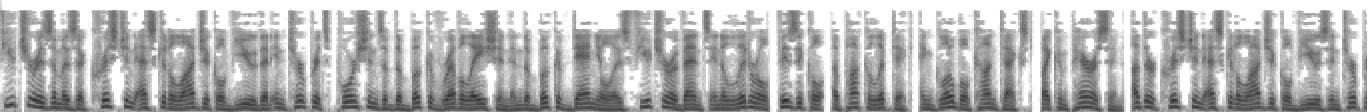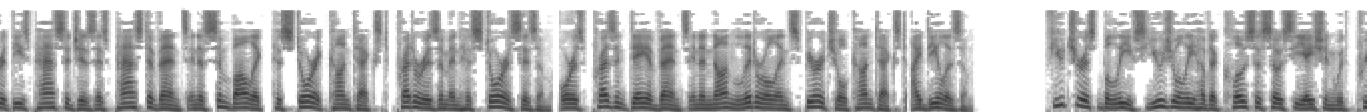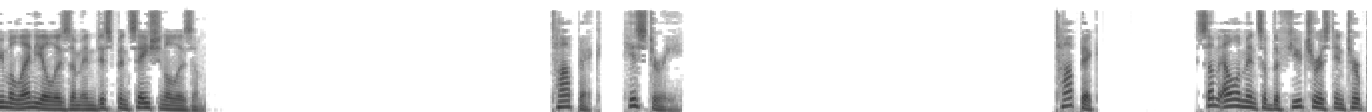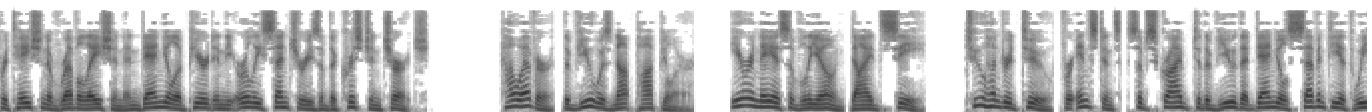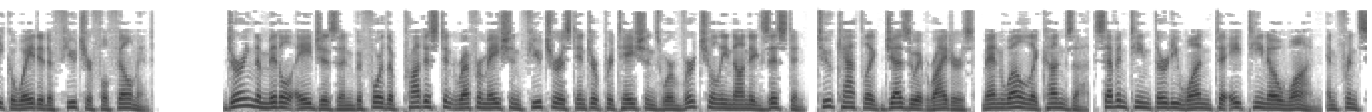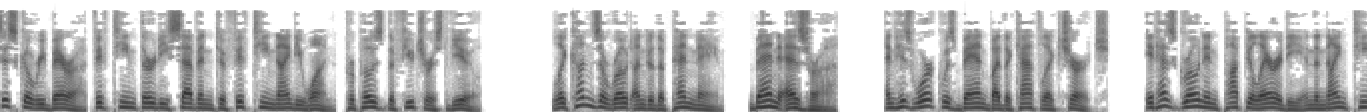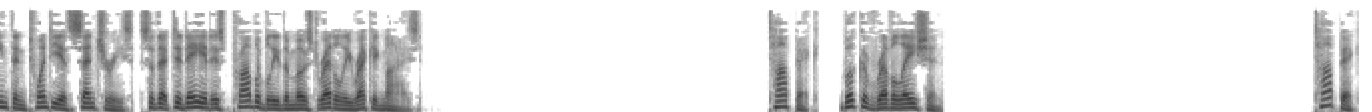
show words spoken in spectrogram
Futurism is a Christian eschatological view that interprets portions of the Book of Revelation and the Book of Daniel as future events in a literal, physical, apocalyptic, and global context. By comparison, other Christian eschatological views interpret these passages as past events in a symbolic, historic context, preterism and historicism, or as present-day events in a non-literal and spiritual context, idealism. Futurist beliefs usually have a close association with premillennialism and dispensationalism. History Some elements of the futurist interpretation of Revelation and Daniel appeared in the early centuries of the Christian Church. However, the view was not popular. Irenaeus of Lyon died c. 202, for instance, subscribed to the view that Daniel's 70th week awaited a future fulfillment. During the Middle Ages and before the Protestant Reformation futurist interpretations were virtually non-existent, two Catholic Jesuit writers, Manuel Lacunza (1731–1801) and Francisco Ribera (1537–1591), proposed the futurist view. Lacunza wrote under the pen name Ben Ezra, and his work was banned by the Catholic Church. It has grown in popularity in the 19th and 20th centuries, so that today it is probably the most readily recognized. Topic: Book of Revelation. Topic:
